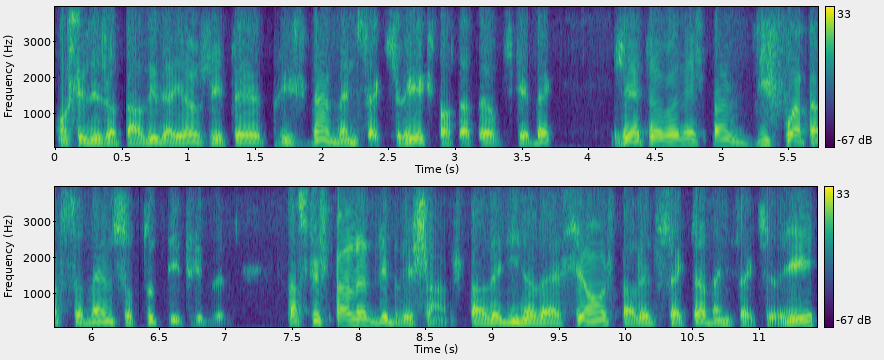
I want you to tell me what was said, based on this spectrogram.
on s'est déjà parlé d'ailleurs, j'étais président de manufacturier exportateur du Québec. J'intervenais, je pense, dix fois par semaine sur toutes les tribunes. Parce que je parlais de libre-échange, je parlais d'innovation, je parlais du secteur manufacturier.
